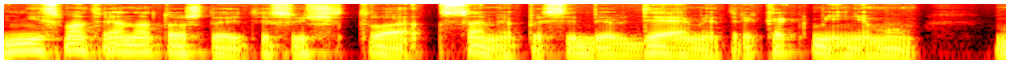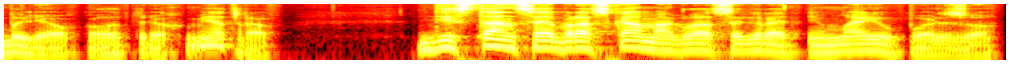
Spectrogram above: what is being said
Несмотря на то, что эти существа сами по себе в диаметре как минимум были около трех метров, дистанция броска могла сыграть не в мою пользу.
